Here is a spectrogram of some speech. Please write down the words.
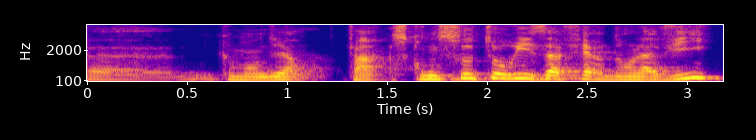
euh, comment dire, enfin, ce qu'on s'autorise à faire dans la vie,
